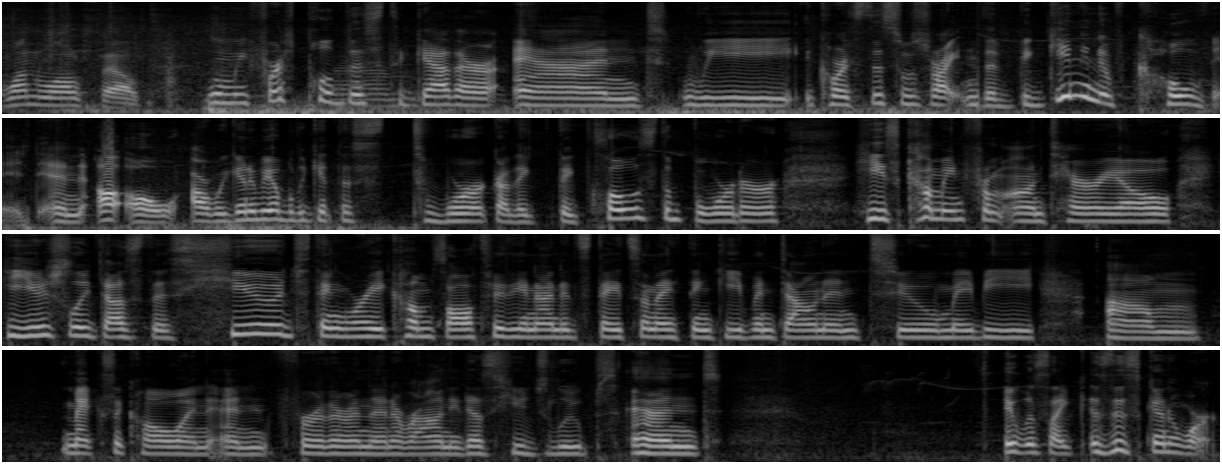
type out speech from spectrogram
one wall felt. When we first pulled this together, and we, of course, this was right in the beginning of COVID, and uh oh, are we going to be able to get this to work? Are they, they closed the border? He's coming from Ontario. He usually does this huge thing where he comes all through the United States, and I think even down into maybe um, Mexico and, and further and then around. He does huge loops. And it was like, is this going to work?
